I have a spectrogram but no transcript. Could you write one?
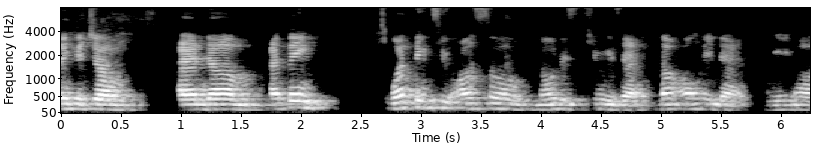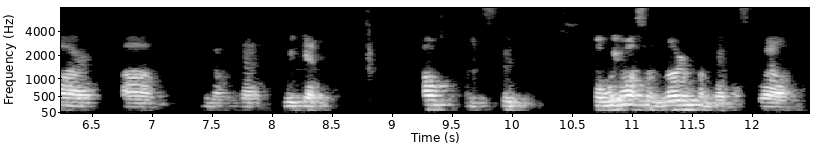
Thank you, Joe. And um, I think one thing to also notice too is that not only that we are, um, you know, that we get help from the students, but we also learn from them as well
